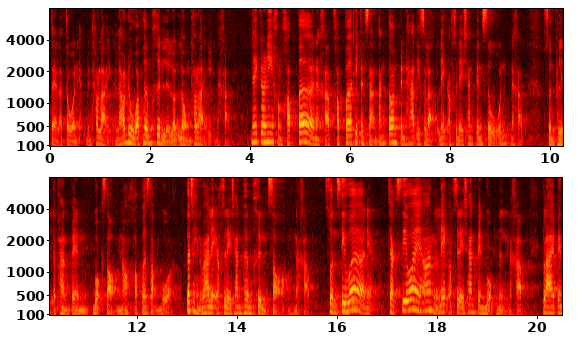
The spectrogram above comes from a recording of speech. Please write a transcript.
แต่ละตัวเนี่ยเป็นเท่าไหร่ แล้วดูว่าเพิ่มขึ้นหรือลดลงเท่าไหร่นะครับในกรณีของคอปเปอร์นะครับคอปเปอร์ที่เป็นสารตั้งต้นเป็นธาตุอิสระเลขออกซิเดชันเป็น0นะครับ ส่วนผลิตภัณฑ์เป็นบวก2เนาะคอปเปอร์2บวก ก็จะเห็นว่าเลขออกซิเดชันเพิ่มขึ้น 2 นะครับ ส่วนซิลเวอร์เนี่ย จากซิลเวอร์ไอออนเลขออกซิเดชันเป็นบวก1นะครับกลายเป็น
